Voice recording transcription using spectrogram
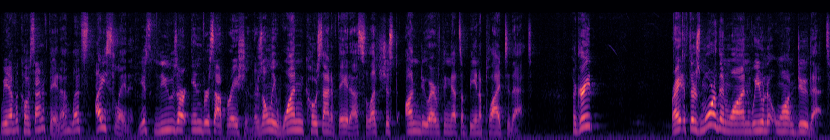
we have a cosine of theta. Let's isolate it. Just use our inverse operation. There's only one cosine of theta, so let's just undo everything that's being applied to that. Agreed? Right? If there's more than one, we don't want to do that.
